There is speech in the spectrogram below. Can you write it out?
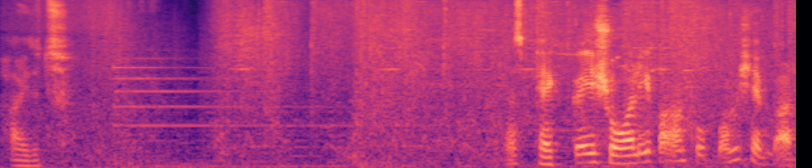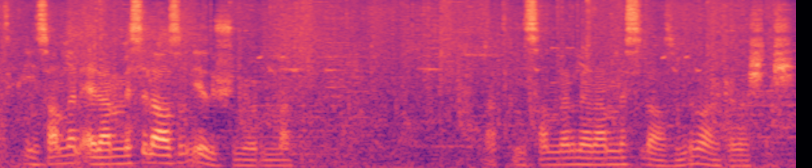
Haydut. Biraz Pekka'yı şövalyeyi falan toplamış hep artık. insanların elenmesi lazım diye düşünüyorum ben. Artık insanların elenmesi lazım değil mi arkadaşlar?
